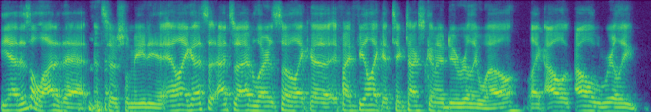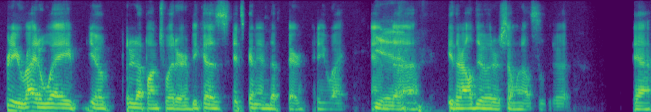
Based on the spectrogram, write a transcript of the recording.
Yeah, there's a lot of that in social media, and like that's that's what I've learned. So like, uh, if I feel like a TikTok's gonna do really well, like I'll I'll really pretty right away, you know, put it up on Twitter because it's gonna end up there anyway. And, Yeah. Uh, either I'll do it or someone else will do it. Yeah,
